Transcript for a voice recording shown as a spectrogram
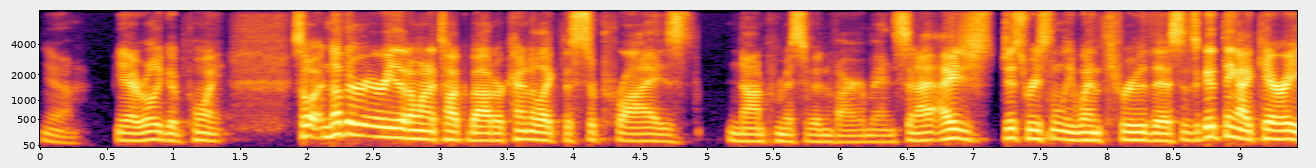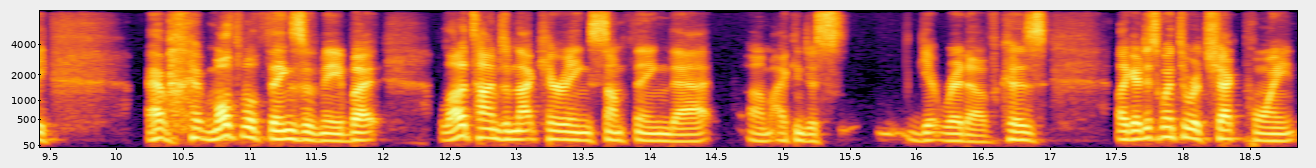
Yeah. Yeah, really good point. So another area that I want to talk about are kind of like the surprise non-permissive environments. And I, I just, just recently went through this. It's a good thing I carry I have, I have, multiple things with me, but a lot of times I'm not carrying something that um, I can just get rid of because like I just went through a checkpoint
